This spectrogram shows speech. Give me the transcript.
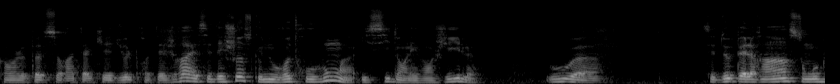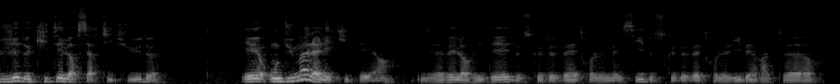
Quand le peuple sera attaqué, Dieu le protégera. Et c'est des choses que nous retrouvons ici dans l'Évangile, où euh, ces deux pèlerins sont obligés de quitter leur certitude et ont du mal à les quitter. Hein. Ils avaient leur idée de ce que devait être le Messie, de ce que devait être le libérateur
